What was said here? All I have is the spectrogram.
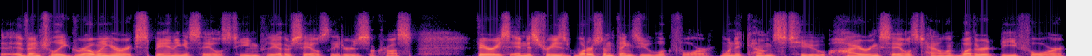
eventually growing or expanding a sales team for the other sales leaders across various industries. What are some things you look for when it comes to hiring sales talent, whether it be for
